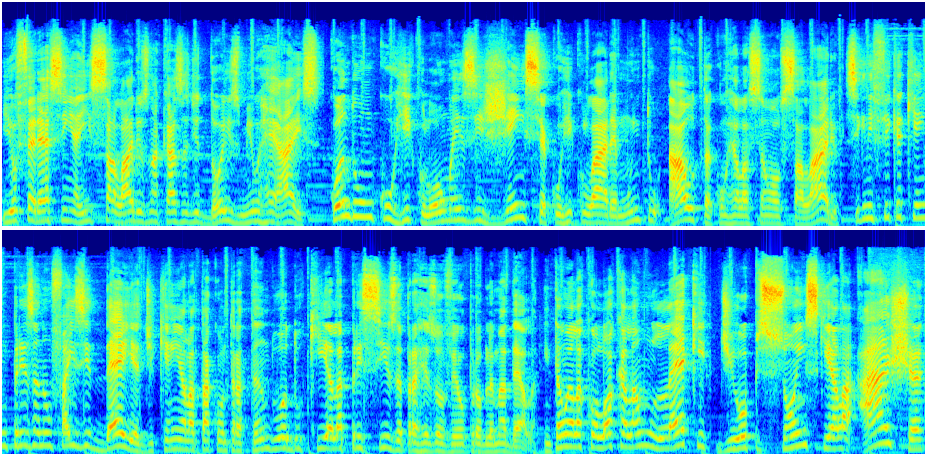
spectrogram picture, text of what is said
e oferecem aí salários na casa de dois mil reais. Quando um currículo ou uma exigência curricular é muito alta com relação ao salário, significa que a empresa não faz ideia de quem ela está contratando ou do que ela precisa para resolver o problema dela. Então ela coloca lá um leque de opções que ela acha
